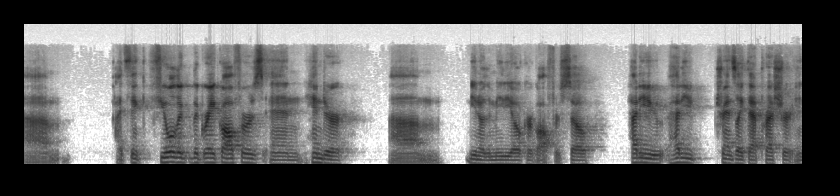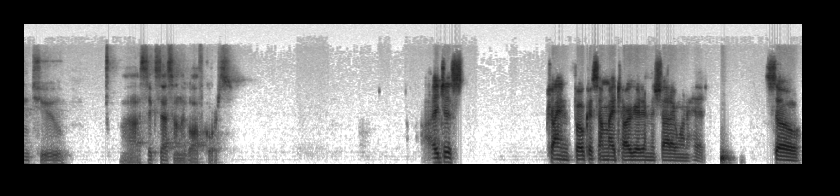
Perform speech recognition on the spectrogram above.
um, I think, fuel the, the great golfers and hinder, um, you know, the mediocre golfers. So how do you, how do you translate that pressure into uh, success on the golf course? I just try and focus on my target and the shot I want to hit. So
